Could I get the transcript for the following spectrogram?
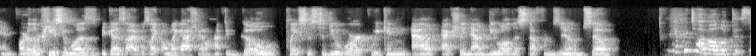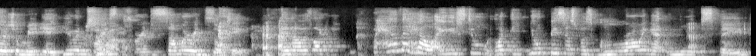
And part of the reason was because I was like, oh my gosh, I don't have to go places to do work. We can out actually now do all this stuff from Zoom. So every time I looked at social media, you and Gracie were in somewhere exotic. and I was like, how the hell are you still like your business was growing at warp speed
